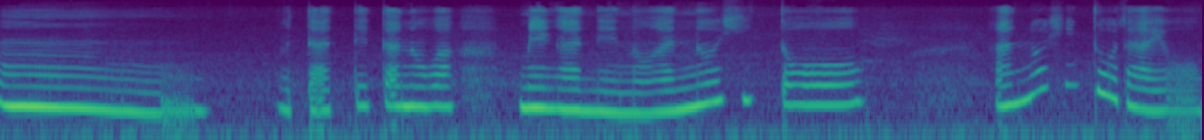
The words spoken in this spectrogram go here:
うーん。歌ってたのはメガネのあの人。あの人だよ。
